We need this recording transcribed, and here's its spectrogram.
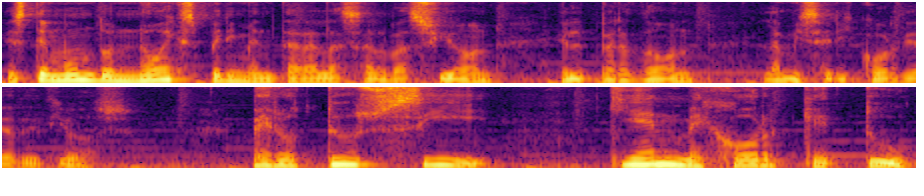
Este mundo no experimentará la salvación, el perdón, la misericordia de Dios. Pero tú sí. ¿Quién mejor que tú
